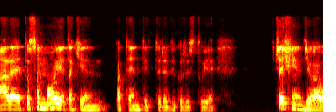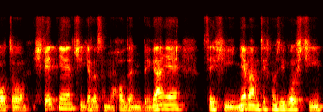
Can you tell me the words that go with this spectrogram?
Ale to są moje takie patenty, które wykorzystuję. Wcześniej działało to świetnie, czyli jazda samochodem i bieganie. W tej chwili nie mam tych możliwości,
